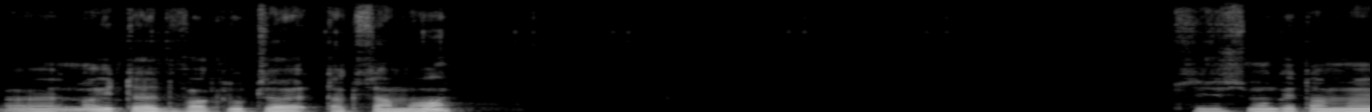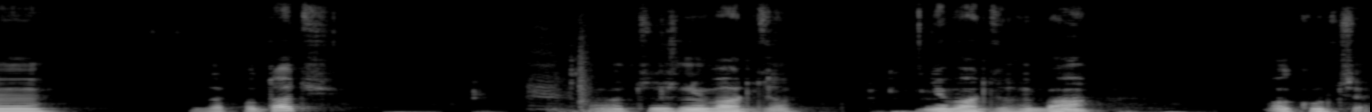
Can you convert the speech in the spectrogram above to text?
E, No i te dwa klucze tak samo. Czy już mogę tam e, zapodać? Czy już nie bardzo? Nie bardzo chyba. O kurczę.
